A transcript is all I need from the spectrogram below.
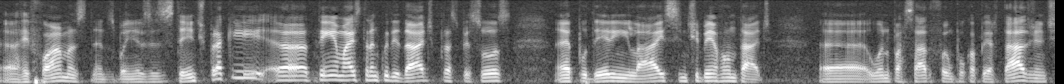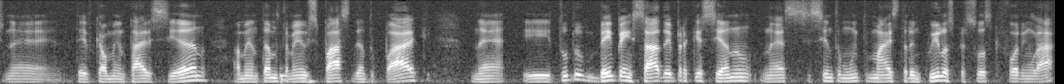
uh, reformas né, dos banheiros existentes para que uh, tenha mais tranquilidade para as pessoas uh, poderem ir lá e se sentir bem à vontade. Uh, o ano passado foi um pouco apertado, a gente né, teve que aumentar esse ano, aumentamos também o espaço dentro do parque, né, e tudo bem pensado para que esse ano né, se sinta muito mais tranquilo as pessoas que forem lá,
